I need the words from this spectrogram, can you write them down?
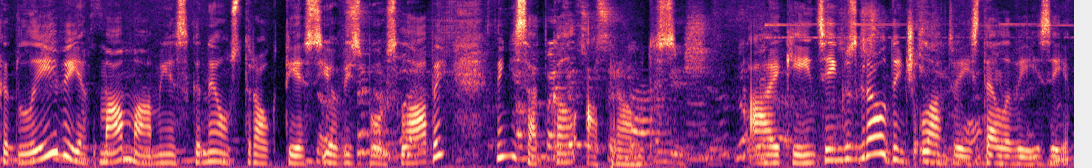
Kad Līvija mamām iesaka neuztraukties, jo viss būs labi, viņas atkal apraudas. Aiki Incīgus Graudiņš, Latvijas televīzija.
